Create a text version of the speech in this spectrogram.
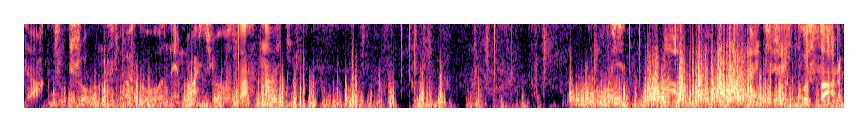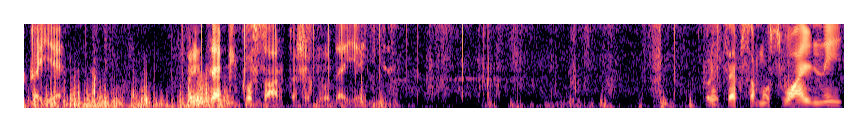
Так, тут що у нас такого нема чого загнати. Ось. А, до речі, ще й косарка є. Прицеп і косарка ще продається. Прицеп самосвальний.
